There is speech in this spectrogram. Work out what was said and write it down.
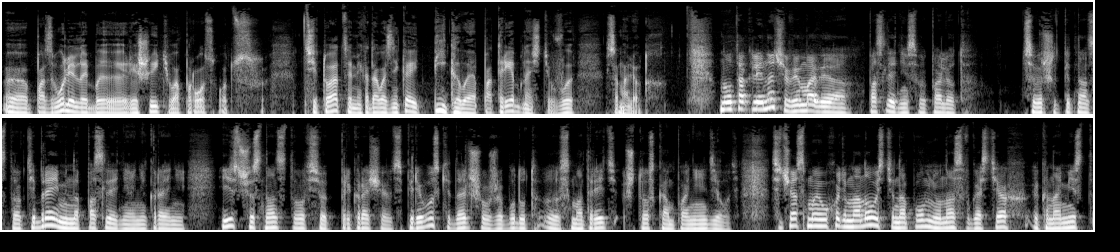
э, позволили бы решить вопрос вот с ситуациями, когда возникает пиковая потребность в самолетах. Ну, так или иначе, Вимавия последний свой полет совершит 15 октября, именно последний, а не крайний. И с 16 все, прекращаются перевозки, дальше уже будут э, смотреть, что с компанией делать. Сейчас мы уходим на новости. Напомню, у нас в гостях экономист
